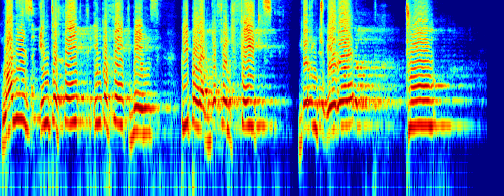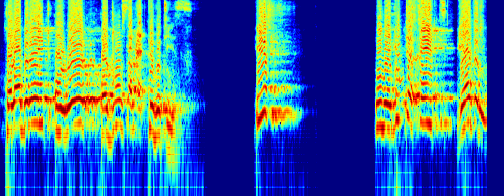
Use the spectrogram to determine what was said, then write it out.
One is interfaith. Interfaith means people of different faiths getting together to collaborate or work or do some activities. If in an interfaith gathering,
